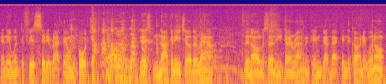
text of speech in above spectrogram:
and they went to Fist City right there on the porch. just knocking each other around. Then all of a sudden he turned around and came, got back in the car and they went on.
